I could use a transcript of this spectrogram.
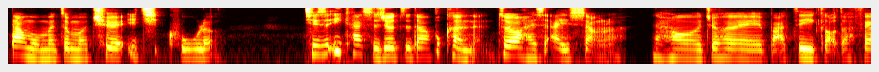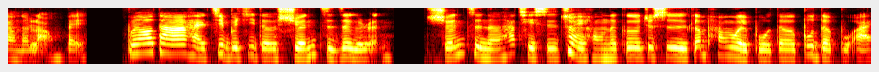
但我们怎么却一起哭了？其实一开始就知道不可能，最后还是爱上了，然后就会把自己搞得非常的狼狈。不知道大家还记不记得玄子这个人？玄子呢，他其实最红的歌就是跟潘玮柏的《不得不爱》。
